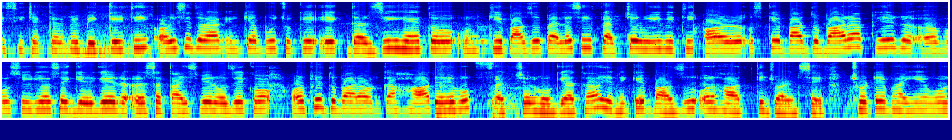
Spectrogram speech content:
इसी चक्कर में बिक गई थी और इसी दौरान इनके अबू चुके एक दर्जी हैं तो उनकी बाजू पहले से ही फ्रैक्चर हुई हुई थी और उसके बाद दोबारा फिर वो सीढ़ियों से गिर गए सत्ताईसवें रोज़े को और फिर दोबारा उनका हाथ जो है वो फ्रैक्चर हो गया था, यानी कि बाजू और हाथ के जॉइंट से। छोटे भाई हैं वो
